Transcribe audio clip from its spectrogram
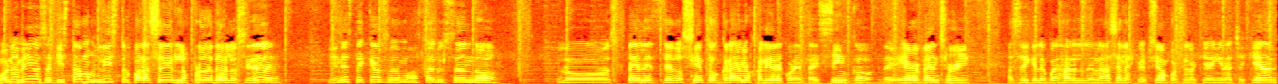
Bueno amigos, aquí estamos listos para hacer los pruebas de velocidad y en este caso vamos a estar usando los pellets de 200 granos calibre 45 de Air Venturi Así que les voy a dejar el enlace en la descripción por si lo quieren ir a chequear.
